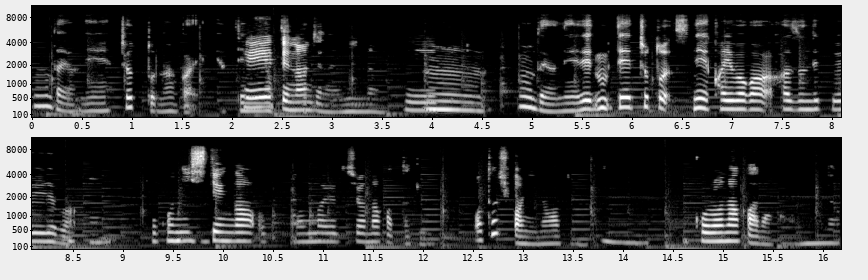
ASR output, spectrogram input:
そうだよね。ちょっとなんかやってみよう。へーってなんじゃない？みんなうーん。そうだよね。で、で、ちょっとね、会話が弾んでくれれば。うんここに視点があんまり私はなかったけど。あ、確かになと思って。コロナ禍だからみんな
